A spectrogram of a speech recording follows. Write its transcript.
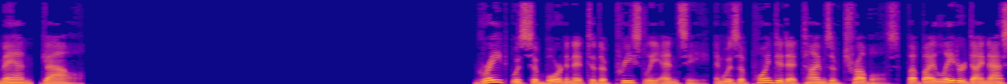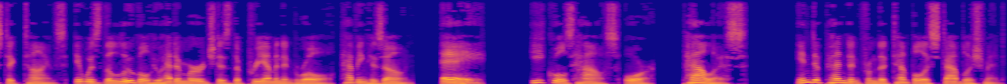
Man, Gal Great was subordinate to the priestly Ensi, and was appointed at times of troubles, but by later dynastic times, it was the Lugal who had emerged as the preeminent role, having his own a equals house or palace, independent from the temple establishment.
